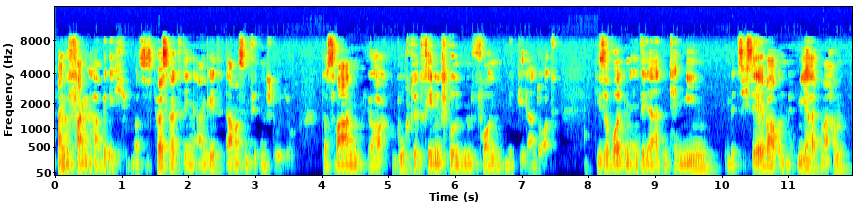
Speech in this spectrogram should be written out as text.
Angefangen habe ich, was das Personal Training angeht, damals im Fitnessstudio. Das waren ja, gebuchte Trainingsstunden von Mitgliedern dort. Diese wollten entweder einen Termin mit sich selber und mit mir halt machen,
